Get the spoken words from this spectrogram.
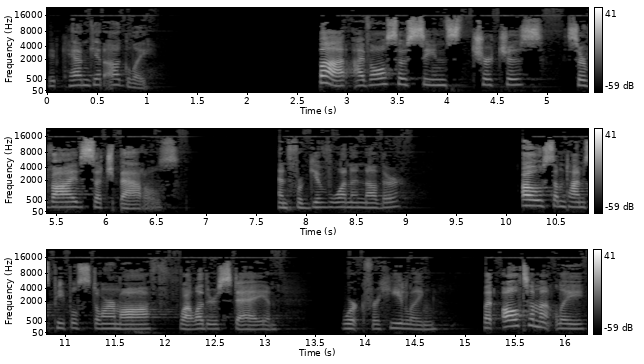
It can get ugly. But I've also seen churches survive such battles and forgive one another. Oh, sometimes people storm off while others stay and work for healing. But ultimately,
